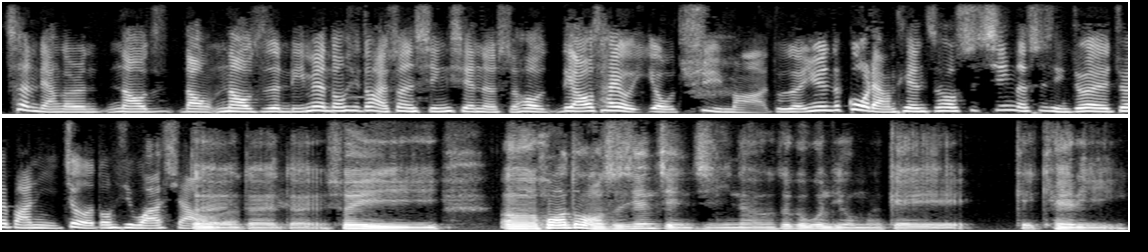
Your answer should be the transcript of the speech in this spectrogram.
趁两个人脑子脑脑子里面的东西都还算新鲜的时候聊才有有趣嘛，对不对？因为过两天之后是新的事情，就会就会把你旧的东西挖消。对对对，所以呃，花多少时间剪辑呢？这个问题我们给给 Kelly。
